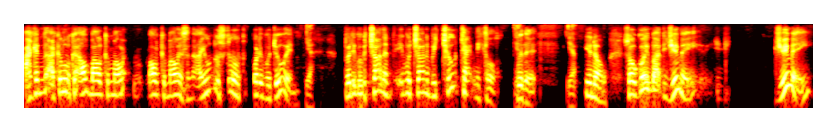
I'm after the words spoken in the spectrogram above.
I can I can look at Malcolm Malcolm Allison. I understood what he was doing. Yeah. But he was trying to he was trying to be too technical Yeah. with it. Yeah. You know, so going back to Jimmy, Jimmy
